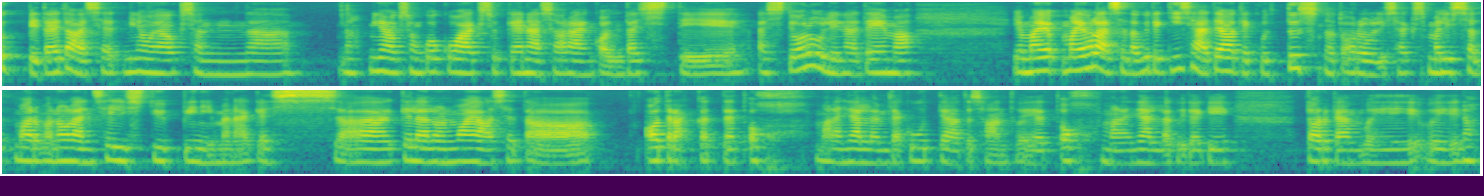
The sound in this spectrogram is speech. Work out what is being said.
õppida edasi, et minu jaoks on noh, minu jaoks on kogu aeg sihuke eneseareng olnud hästi-hästi oluline teema ja ma ei, ma ei ole seda kuidagi ise teadlikult tõstnud oluliseks, ma lihtsalt, ma arvan, olen sellist tüüpi inimene, kes, kellel on vaja seda adrekat, et oh, ma olen jälle midagi uut teada saanud või et oh, ma olen jälle kuidagi targem või, või noh,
